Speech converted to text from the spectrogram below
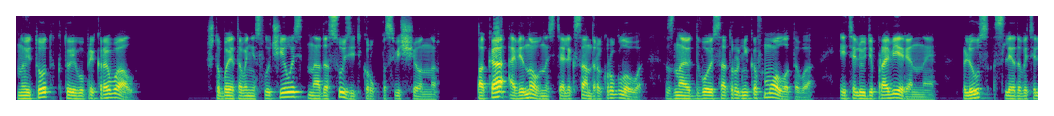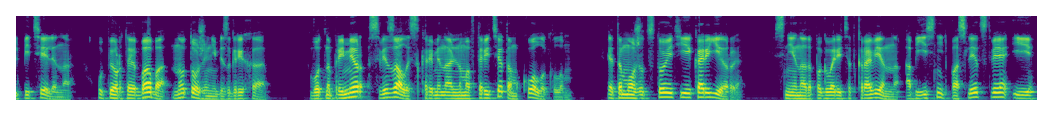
но и тот, кто его прикрывал. Чтобы этого не случилось, надо сузить круг посвященных. Пока о виновности Александра Круглова знают двое сотрудников Молотова, эти люди проверенные, плюс следователь Петелина, упертая баба, но тоже не без греха. Вот, например, связалась с криминальным авторитетом Колоколом. Это может стоить ей карьеры – с ней надо поговорить откровенно, объяснить последствия и,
